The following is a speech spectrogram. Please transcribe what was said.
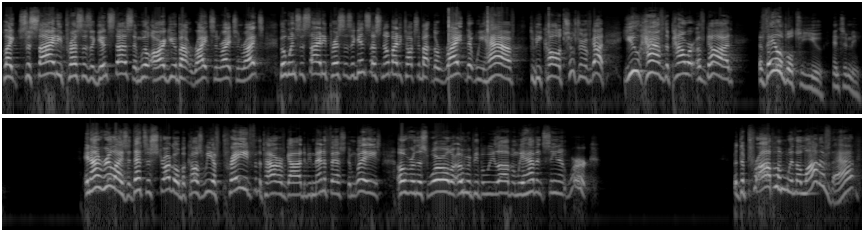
Like society presses against us and we'll argue about rights and rights and rights. But when society presses against us, nobody talks about the right that we have to be called children of God. You have the power of God available to you and to me. And I realize that that's a struggle because we have prayed for the power of God to be manifest in ways over this world or over people we love and we haven't seen it work. But the problem with a lot of that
